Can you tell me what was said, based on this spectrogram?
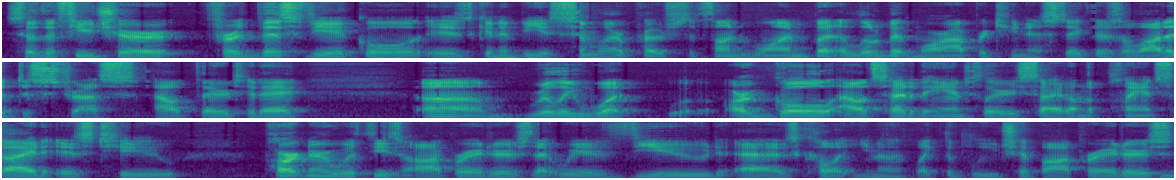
so the future for this vehicle is going to be a similar approach to Fund One, but a little bit more opportunistic. There's a lot of distress out there today. Um, really, what our goal outside of the ancillary side on the plant side is to partner with these operators that we have viewed as call it you know like the blue chip operators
